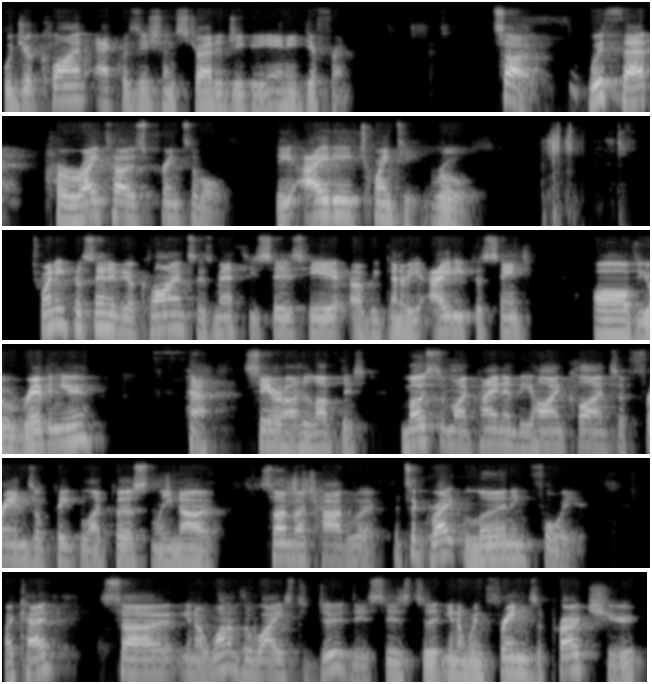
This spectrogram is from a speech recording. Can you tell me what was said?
would your client acquisition strategy be any different? So, with that, Pareto's principle, the 80 20 rule. 20% of your clients, as Matthew says here, are going to be 80% of your revenue. Sarah, I love this. Most of my pain and behind clients are friends or people I personally know. So much hard work. It's a great learning for you. Okay. So, you know, one of the ways to do this is to, you know, when friends approach you,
